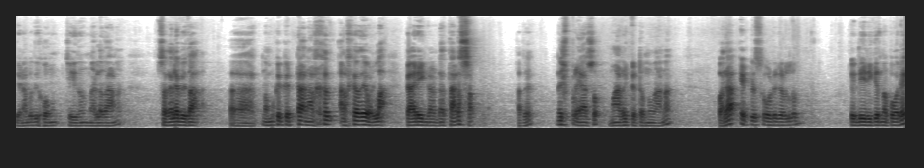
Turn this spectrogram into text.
ഗണപതി ഹോമം ചെയ്യുന്നത് നല്ലതാണ്. സകലവിധ നമുക്ക് കിട്ടാൻ അർഹ അർഹതയുള്ള കാര്യങ്ങളുടെ തടസ്സം അത് നിഷ്പ്രയാസം മാറിക്കിട്ടുന്നതാണ്. പല എപ്പിസോഡുകളിലും ചൊല്ലിയിരിക്കുന്ന പോലെ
